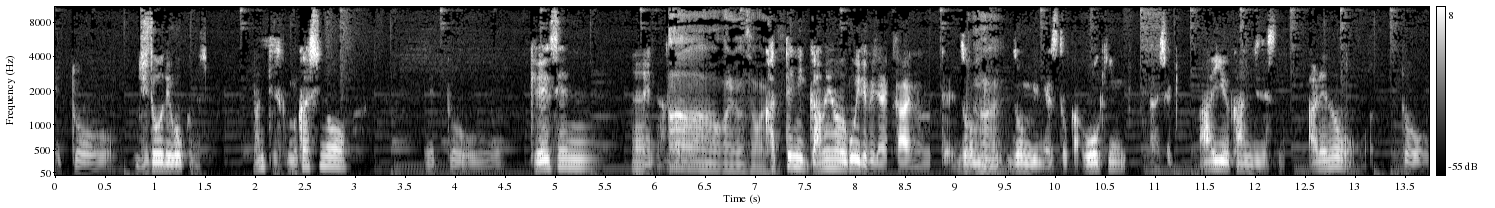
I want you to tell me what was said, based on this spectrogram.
えっと、自動で動くんですよ。なんていうんですか、昔の、えっと、ゲーセンないな、あのああ、わかりますわかります。勝手に画面は動いていくじゃないですか、あのって、ゾンビ、はいゾンビのやつとか、ウォーキング、何でしたっけ？ああいう感じですね。あれの、と、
